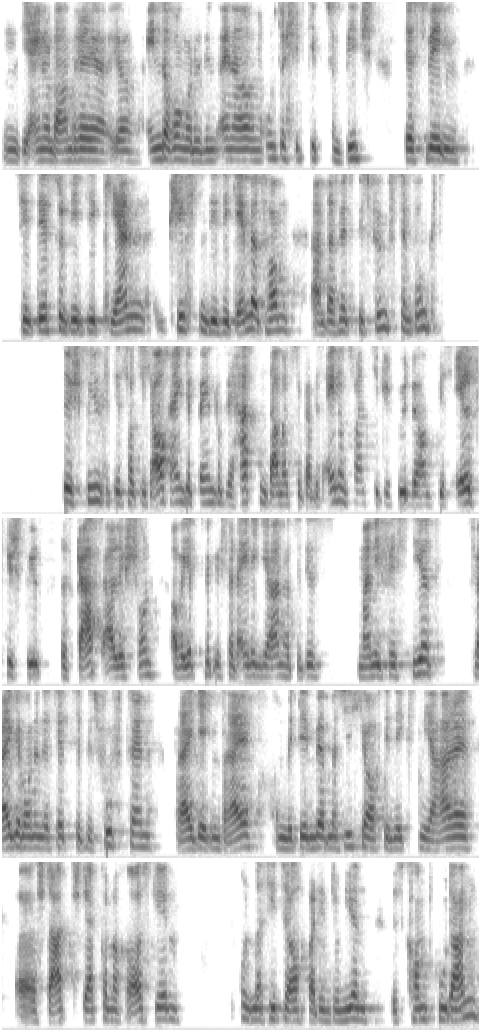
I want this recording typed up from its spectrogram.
die ein oder andere ja, Änderung oder den einen Unterschied gibt zum Beach. Deswegen sind das so die, die Kerngeschichten, die sie geändert haben, ähm, dass man jetzt bis 15 Punkte spielt, das hat sich auch eingependelt. Wir hatten damals sogar bis 21 gespielt, wir haben bis 11 gespielt, das gab es alles schon, aber jetzt wirklich seit einigen Jahren hat sich das manifestiert zwei gewonnene Sätze bis 15, drei gegen drei. Und mit dem wird man sicher auch die nächsten Jahre äh, stark stärker noch rausgehen. Und man sieht es ja auch bei den Turnieren, das kommt gut an.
